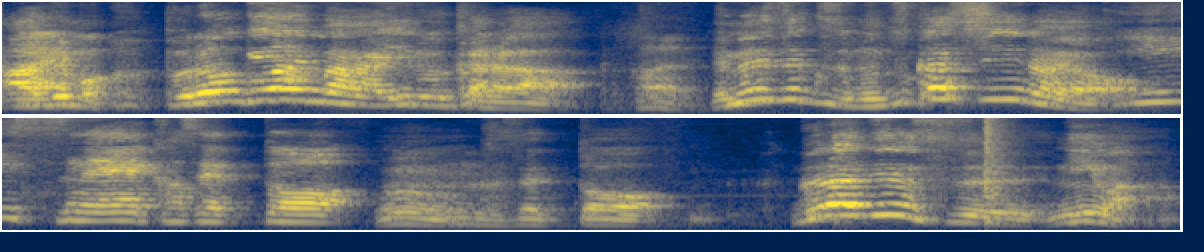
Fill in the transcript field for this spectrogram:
あ、はいでもプロゲーマーがいるからはい MSX 難しいのよいいっすねカセットうんカセットグラディウス2は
